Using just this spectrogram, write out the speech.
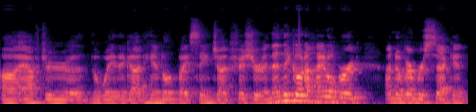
Uh, after uh, the way they got handled by St. John Fisher. And then they go to Heidelberg on November 2nd.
